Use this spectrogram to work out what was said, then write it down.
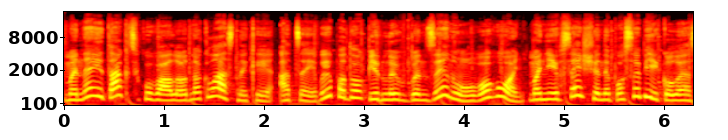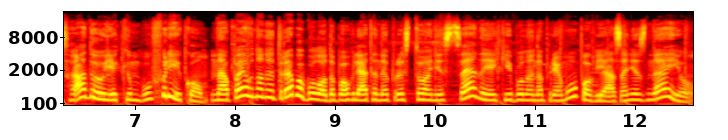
Мене і так цькували однокласники, а цей випадок підлив бензину у вогонь. Мені все ще не по собі, коли я згадую, яким був фріком. Напевно, не треба було додавати непристойні сцени, які були напряму пов'язані з нею.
